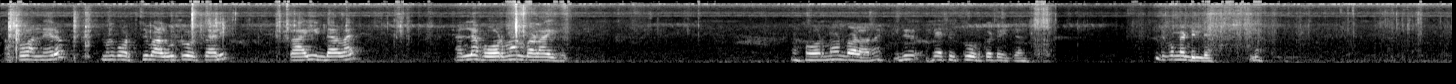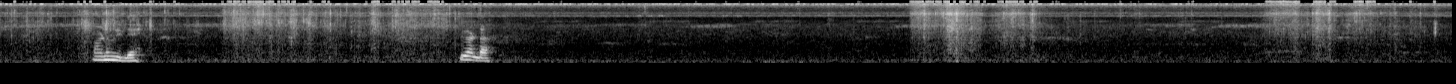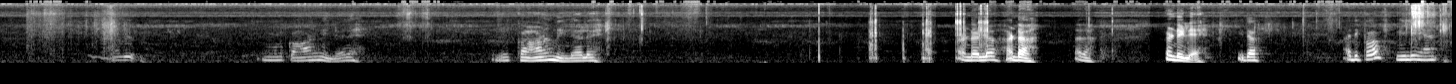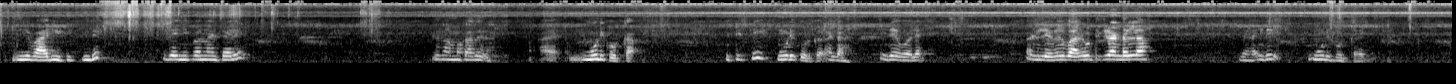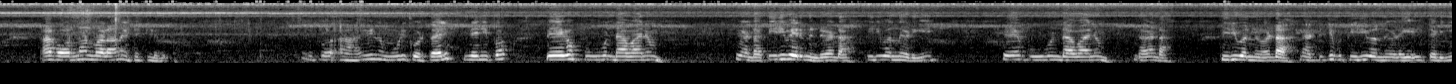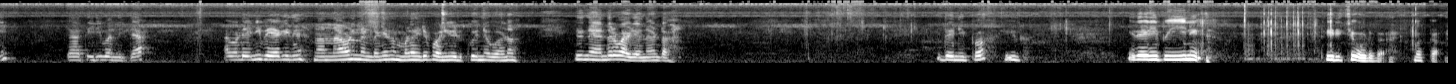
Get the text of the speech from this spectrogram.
അപ്പോൾ അന്നേരം നമ്മൾ കുറച്ച് വളവിട്ട് കൊടുത്താൽ കായ് ഉണ്ടാവാൻ നല്ല ഹോർമോൺ വളമാണ് ഇത് ഹോർമോൺ വളമാണ് ഇത് ലേശം ഇട്ട് കൊടുക്കട്ടെ വെച്ചാൽ ഇതിപ്പം കണ്ടില്ലേ. കാണുന്നില്ലേ? ഇത് കണ്ട അത് നമ്മൾ കാണുന്നില്ല അല്ലേ ഇത് കാണുന്നില്ല അല്ലേ ഉണ്ടല്ലോ ഉണ്ടാ അതാ ഉണ്ടില്ലേ ഇതാ. അതിപ്പോൾ ഇതിൽ ഞാൻ ഇനി വാരി ഇട്ടിട്ടുണ്ട്. ഇത് ഇനിയിപ്പോൾ എന്ന് വെച്ചാൽ ഇത് നമുക്കത് മൂടിക്കൊടുക്കാം മൂടി കൊടുക്കാം. ഇട്ടിട്ട് മൂടി കൊടുക്കുക കണ്ടാ? ഇതേപോലെ. കണ്ടില്ലേ? നിങ്ങൾ വാരി ഇട്ടിട്ടുണ്ടല്ലോ? ഇതാ ഇത് മൂടി കൊടുക്കുക. ആ ഹോർമോൺ വളമാണ് ഇട്ടിട്ടുള്ളത്. ഇപ്പോൾ ആ ഇതിന് മൂടി കൊടുത്താൽ ഇതിനിപ്പോൾ വേഗം പൂവുണ്ടാവാനും ഇത് വേണ്ട തിരി വരുന്നുണ്ട് വേണ്ട തിരി വന്ന് തുടങ്ങി. വേഗം പൂവുണ്ടാവാനും ഇതാ വേണ്ട തിരി വന്നു വേണ്ട നട്ടിട്ട് തിരി വന്നു തുടങ്ങി ഇതാ തിരി വന്നിട്ടാ. അതുകൊണ്ട് ഇനി വേഗം ഇത് നന്നാവണമെന്നുണ്ടെങ്കിൽ അതിന്റെ പണിയെടുക്കുക തന്നെ വേണം. ഇത് നേന്ത്ര നേന്ത്രവാഴയാണ് കേട്ടോ ഇതിനിപ്പോൾ ഇതിനിപ്പോൾ ഈന് തിരിച്ചു കൊടുക്കുക വെക്കാം.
